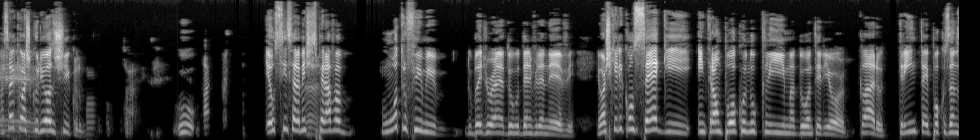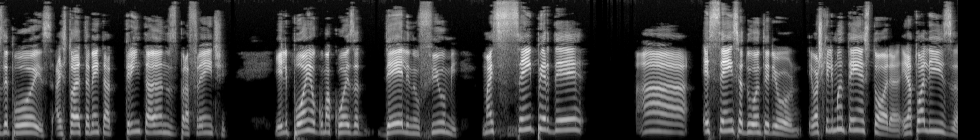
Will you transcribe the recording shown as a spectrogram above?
Mas sabe o que eu acho curioso, Chico? O, eu sinceramente ah. esperava um outro filme do Blade Runner do Denis Villeneuve. Eu acho que ele consegue entrar um pouco no clima do anterior. Claro, 30 e poucos anos depois. A história também tá 30 anos pra frente e ele põe alguma coisa dele no filme, mas sem perder a essência do anterior. Eu acho que ele mantém a história, ele atualiza.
